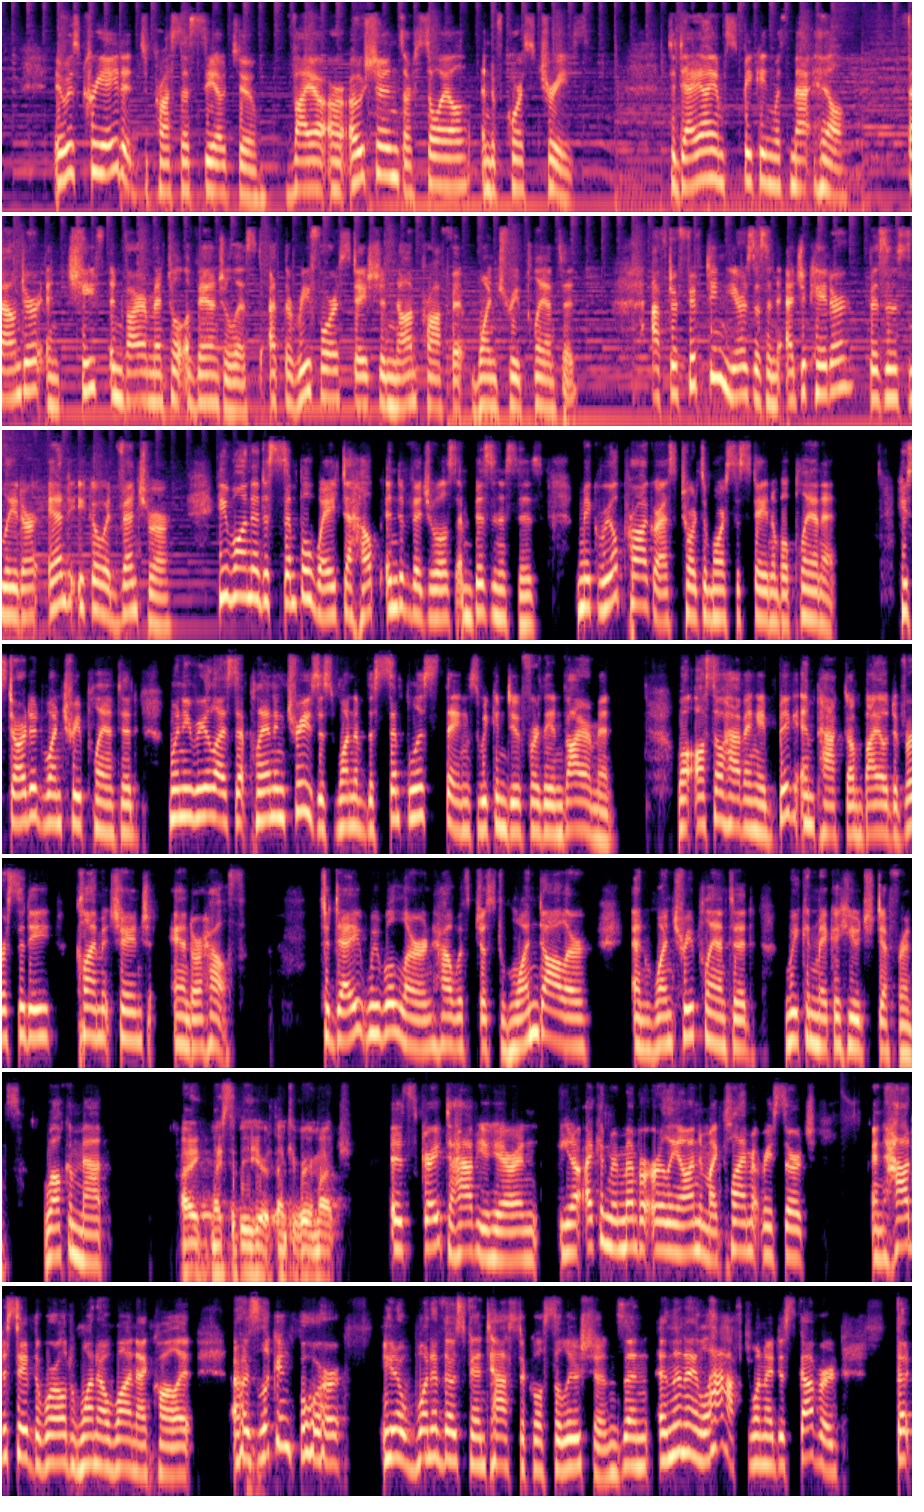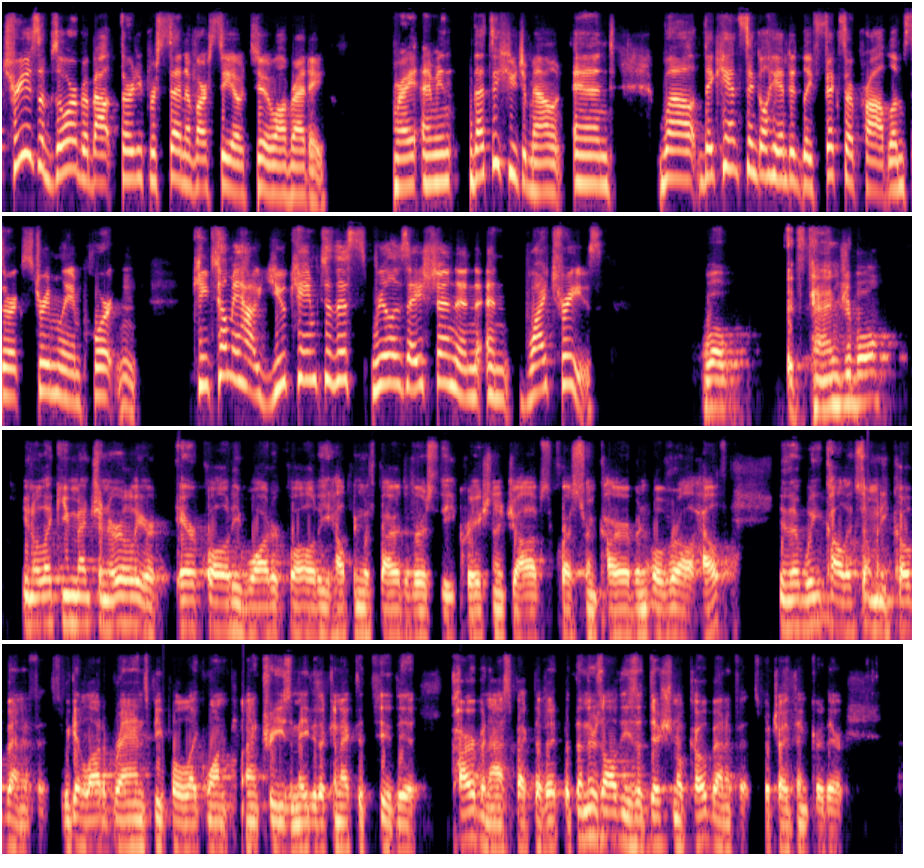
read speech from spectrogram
It was created to process CO2 via our oceans, our soil, and of course, trees. Today, I am speaking with Matt Hill, founder and chief environmental evangelist at the reforestation nonprofit One Tree Planted. After 15 years as an educator, business leader, and eco adventurer, he wanted a simple way to help individuals and businesses make real progress towards a more sustainable planet. He started One Tree Planted when he realized that planting trees is one of the simplest things we can do for the environment, while also having a big impact on biodiversity, climate change, and our health. Today, we will learn how, with just $1 and one tree planted, we can make a huge difference. Welcome, Matt. Hi, nice to be here. Thank you very much. It's great to have you here. And, you know, I can remember early on in my climate research and how to save the world 101, I call it, I was looking for you know one of those fantastical solutions and and then i laughed when i discovered that trees absorb about 30% of our co2 already right? I mean, that's a huge amount. And while they can't single handedly fix our problems, they're extremely important. Can you tell me how you came to this realization and, and why trees? Well, it's tangible. You know, like you mentioned earlier, air quality, water quality, helping with biodiversity, creation of jobs, sequestering carbon, overall health. You know, we call it so many co-benefits. We get a lot of brands, people like want to plant trees and maybe they're connected to the carbon aspect of it. But then there's all these additional co-benefits, which I think are there.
